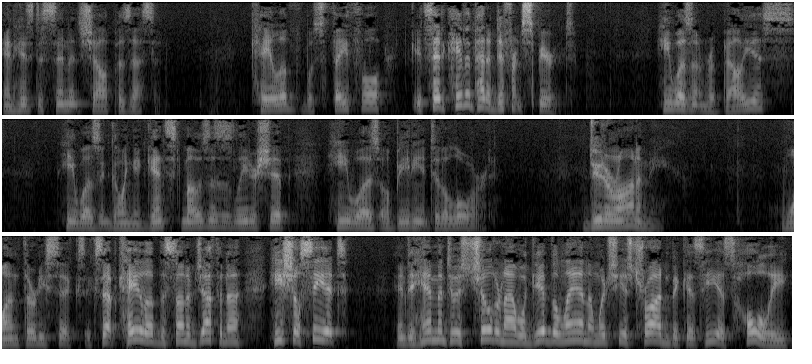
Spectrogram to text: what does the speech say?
and his descendants shall possess it. Caleb was faithful. It said Caleb had a different spirit. He wasn't rebellious. He wasn't going against Moses' leadership. He was obedient to the Lord. Deuteronomy 136. Except Caleb, the son of Jephunneh, he shall see it, and to him and to his children I will give the land on which he has trodden, because he is holy.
